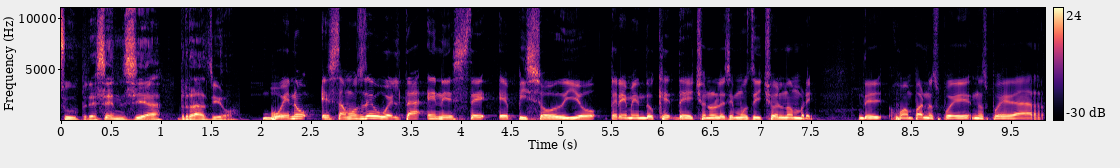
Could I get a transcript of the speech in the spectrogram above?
Su presencia radio. Bueno, estamos de vuelta en este episodio tremendo que de hecho no les hemos dicho el nombre. De Juanpa nos puede, nos puede dar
